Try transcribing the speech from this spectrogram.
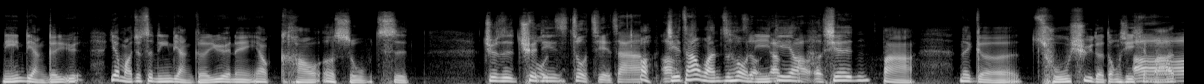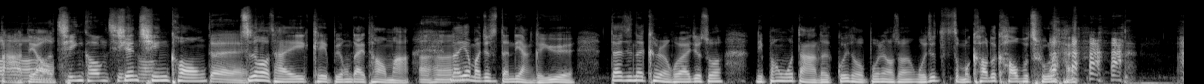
你两个月，要么就是你两个月内要考二十五次，就是确定做做结扎哦，结扎完之后，你一定要先把那个储蓄的东西先把它打掉，哦清空，先空，清空，对，之后才可以不用戴套嘛。那要么就是等两个月，但是那客人回来就说：“你帮我打了龟头玻尿酸，我就怎么敲都敲不出来。”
